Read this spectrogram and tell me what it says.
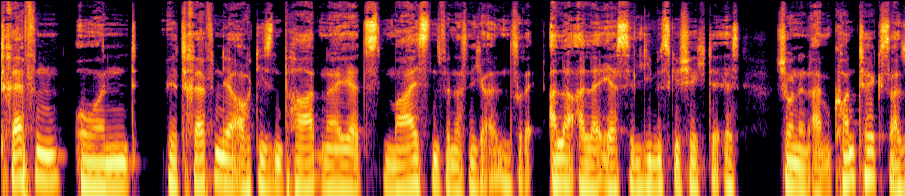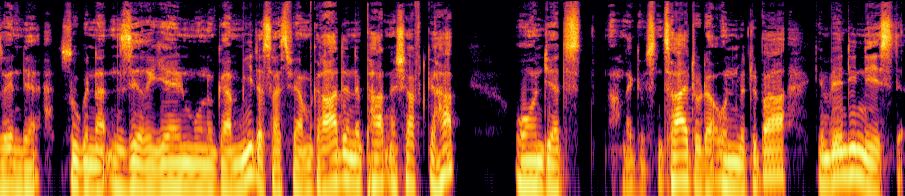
treffen und wir treffen ja auch diesen Partner jetzt meistens, wenn das nicht unsere aller, allererste Liebesgeschichte ist, schon in einem Kontext, also in der sogenannten seriellen Monogamie. Das heißt, wir haben gerade eine Partnerschaft gehabt und jetzt nach einer gewissen Zeit oder unmittelbar gehen wir in die nächste.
